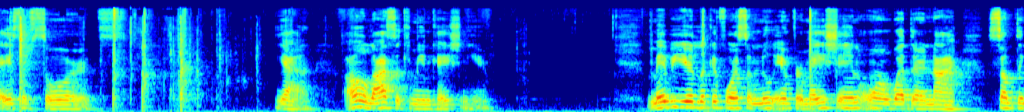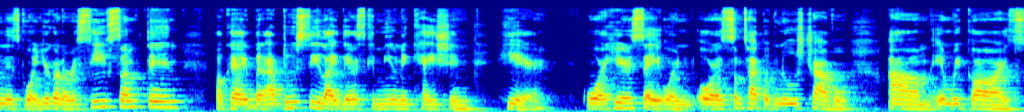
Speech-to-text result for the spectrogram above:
Ace of Swords. Yeah. Oh, lots of communication here. Maybe you're looking for some new information on whether or not something is going, you're going to receive something. Okay. But I do see like there's communication here or hearsay or, or some type of news travel um, in regards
